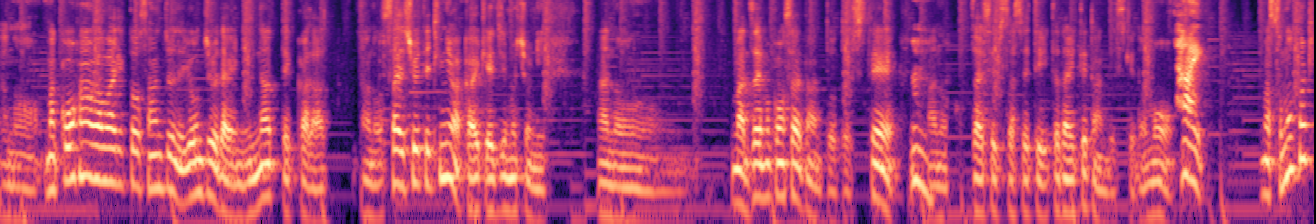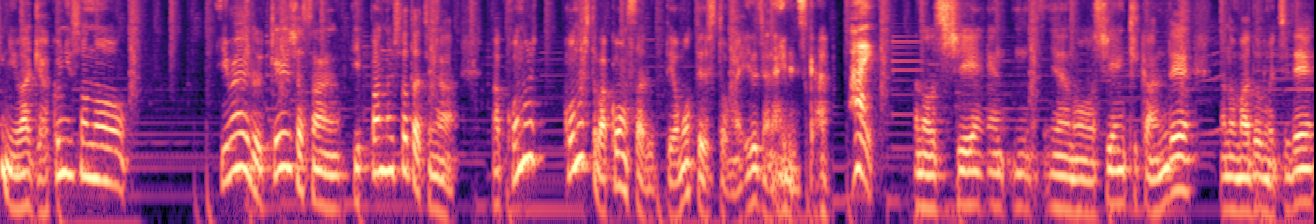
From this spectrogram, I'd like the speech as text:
あの、まあ、後半は割と30代40代になってからあの最終的には会計事務所にあの、まあ、財務コンサルタントとしてうんあの在籍させていただいてたんですけども、はい。まあ、その時には逆にそのいわゆる経営者さん一般の人たちがあこのこの人はコンサルって思ってる人がいるじゃないですか。はい。あの支援あの支援機関であの窓口で、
